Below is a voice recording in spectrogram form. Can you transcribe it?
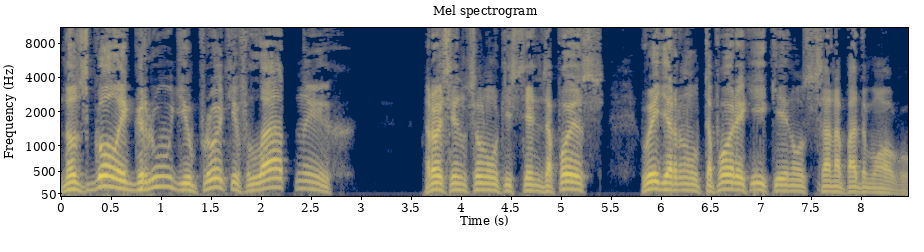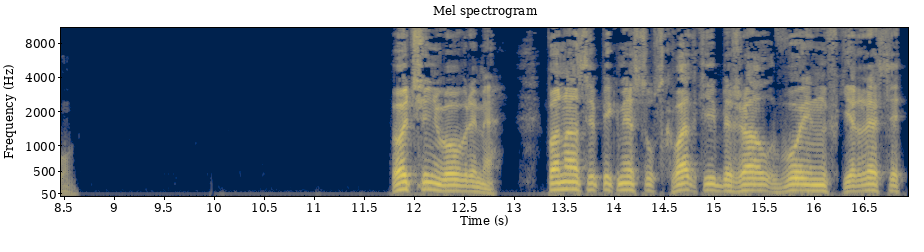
Но с голой грудью против латных... Росин сунул кистень за пояс, выдернул топорик и кинулся на подмогу. Очень вовремя. По насыпи к месту схватки бежал воин в киресе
